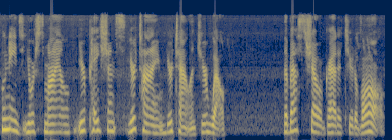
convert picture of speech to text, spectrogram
who needs your smile, your patience, your time, your talent, your wealth. The best show of gratitude of all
